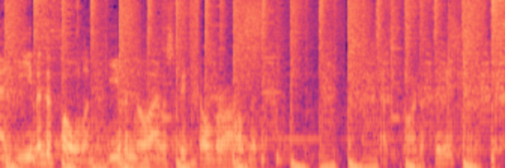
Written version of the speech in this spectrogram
and even the Poland, even though I was picked over Albert. That's part of the history.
